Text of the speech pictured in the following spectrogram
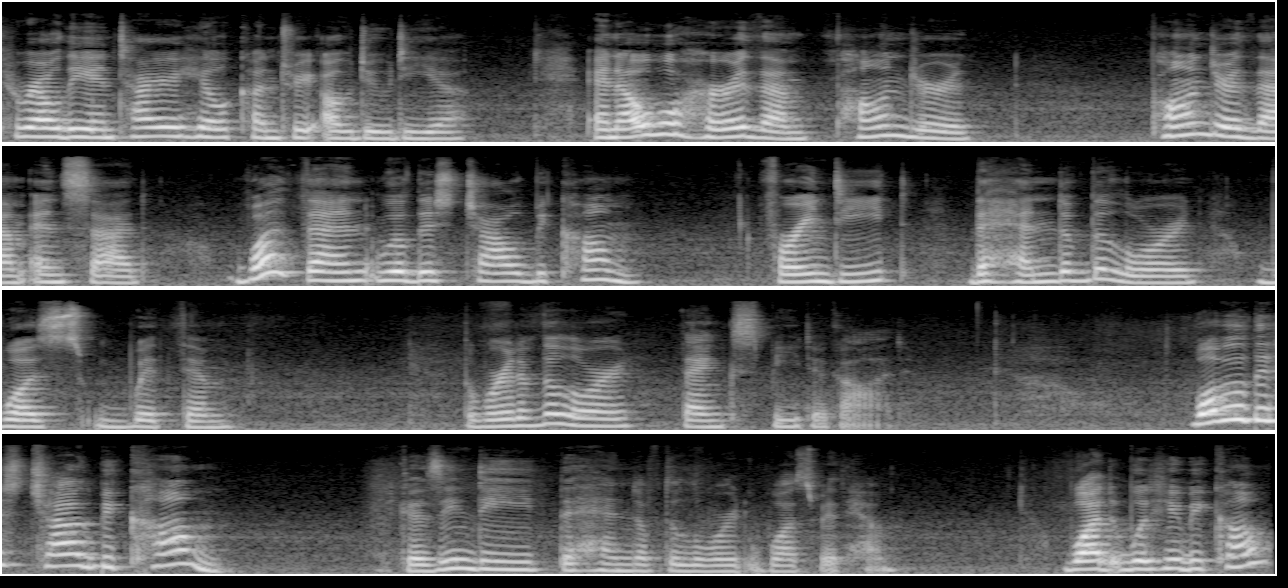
throughout the entire hill country of Judea. And all who heard them pondered, pondered them and said, What then will this child become? For indeed the hand of the Lord was with him. The word of the Lord, thanks be to God. What will this child become? Because indeed the hand of the Lord was with him. What will he become?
